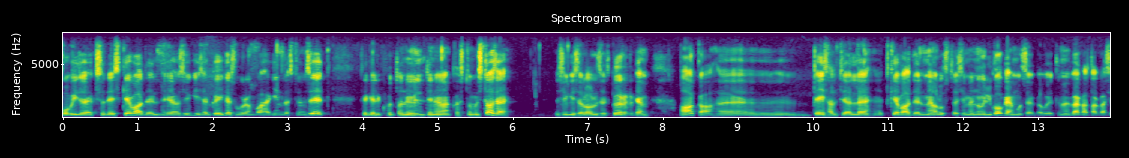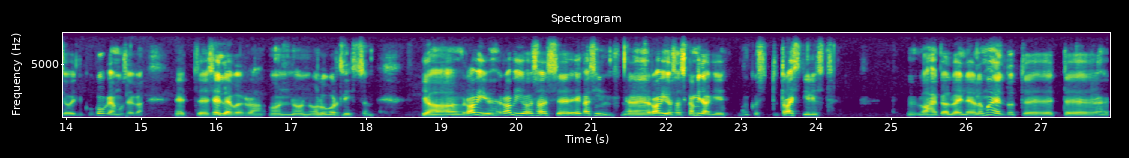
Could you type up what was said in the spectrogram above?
Covid-19 kevadel ja sügisel kõige suurem vahe kindlasti on see, et tegelikult on üldine nakastumistase sügisel oluliselt kõrgem. aga äh, teisalt jälle, et kevadel me alustasime nullkogemusega või ütleme väga tagasihoidliku kogemusega. et selle võrra on, on olukord lihtsam ja ravi, ravi osas, ega siin äh, ravi osas ka midagi niisugust drastilist vahepeal välja ei ole mõeldud, et äh,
